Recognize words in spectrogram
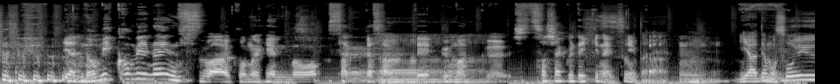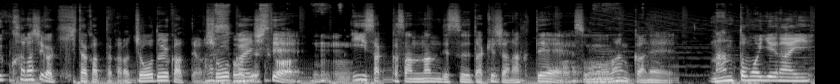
いや、飲み込めないんすわ、この辺の作家さんって、うまく咀嚼できないってそいううか。だね。ううんん。いや、でもそういう話が聞きたかったからちょうどよかったよ。紹介して、そうんうんいい作家さんなんですだけじゃなくて、うんそのなんかね、なんとも言えない、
